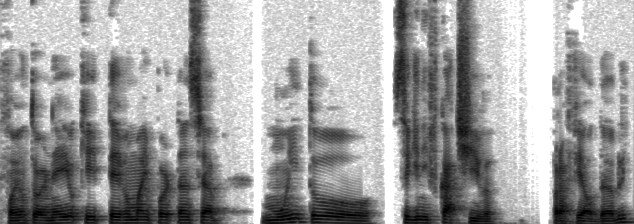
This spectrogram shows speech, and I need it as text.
foi um torneio que teve uma importância muito significativa para a Fiel Dublin,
